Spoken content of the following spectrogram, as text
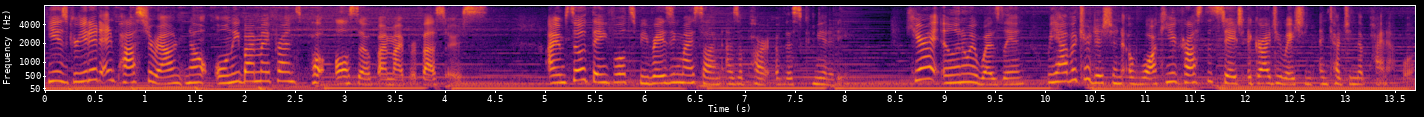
He is greeted and passed around not only by my friends, but also by my professors. I am so thankful to be raising my son as a part of this community. Here at Illinois Wesleyan, we have a tradition of walking across the stage at graduation and touching the pineapple.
